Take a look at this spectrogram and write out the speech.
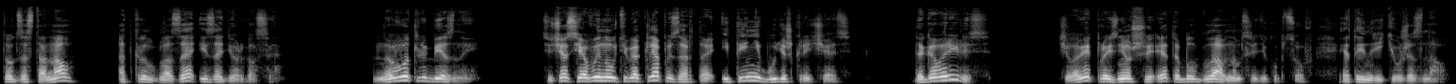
Тот застонал, открыл глаза и задергался. «Ну вот, любезный, сейчас я выну у тебя кляп изо рта, и ты не будешь кричать. Договорились?» Человек, произнесший это, был главным среди купцов. Это Энрике уже знал.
